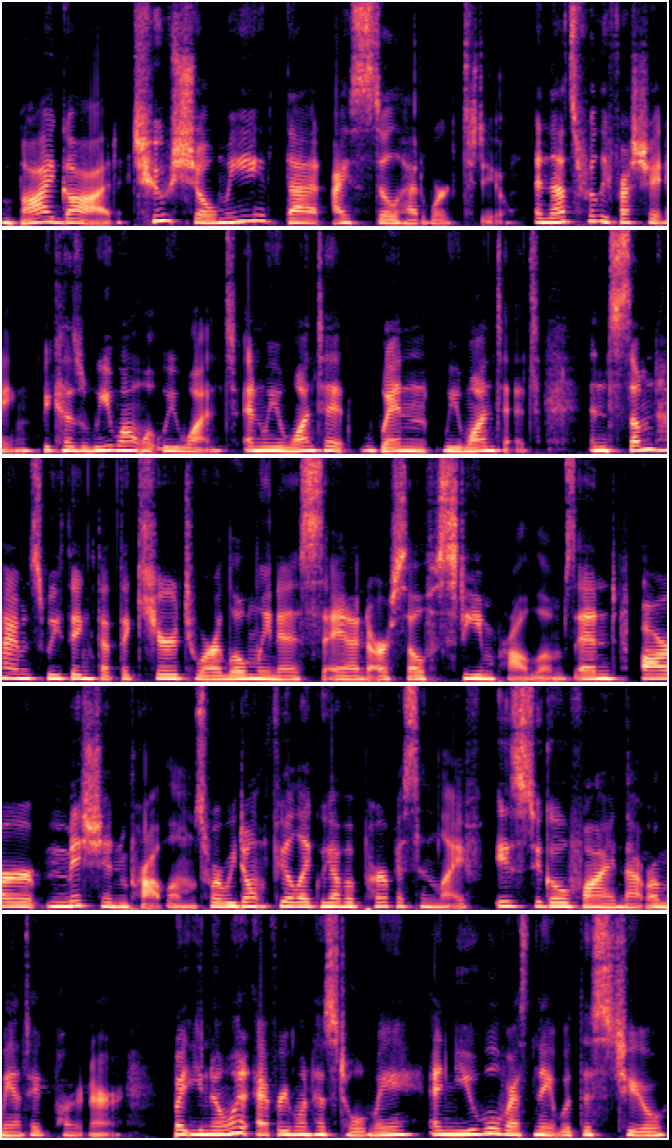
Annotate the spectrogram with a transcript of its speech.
by God to show me that I still had work to do. And that's really frustrating because we want what we want and we want it when we want it. And sometimes we think that the cure to our loneliness and our self esteem problems and our mission problems, where we don't feel like we have a purpose in life, is to go find that romantic partner. But you know what everyone has told me, and you will resonate with this too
